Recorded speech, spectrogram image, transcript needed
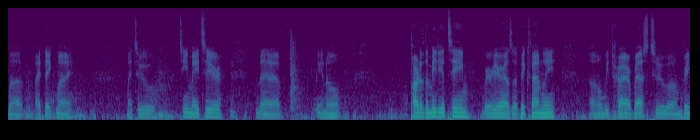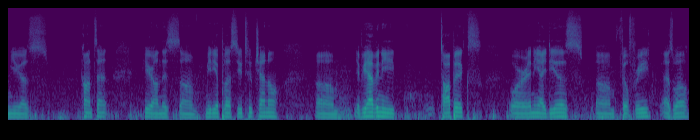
but I thank my my two teammates here that have, you know, part of the media team. We're here as a big family. Uh, we try our best to um, bring you guys content here on this um, Media Plus YouTube channel. Um, if you have any topics or any ideas, um, feel free as well.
